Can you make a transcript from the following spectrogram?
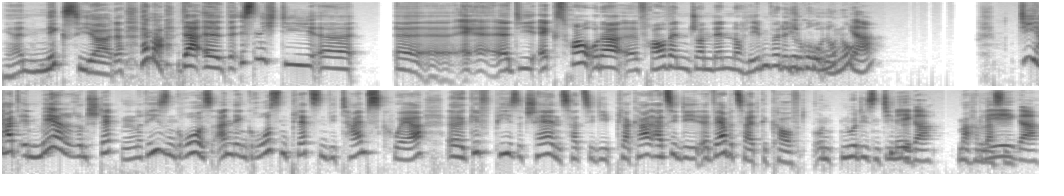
Ja, nix hier. Da, hör mal, da, äh, da ist nicht die, äh, äh, äh, äh, die Ex-Frau oder äh, Frau, wenn John Lennon noch leben würde, Yoko, Ono. Ja. Die hat in mehreren Städten, riesengroß, an den großen Plätzen wie Times Square, Give Peace a Chance, hat sie die Plakat, hat sie die Werbezeit gekauft und nur diesen Titel Mega. machen lassen. Mega.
